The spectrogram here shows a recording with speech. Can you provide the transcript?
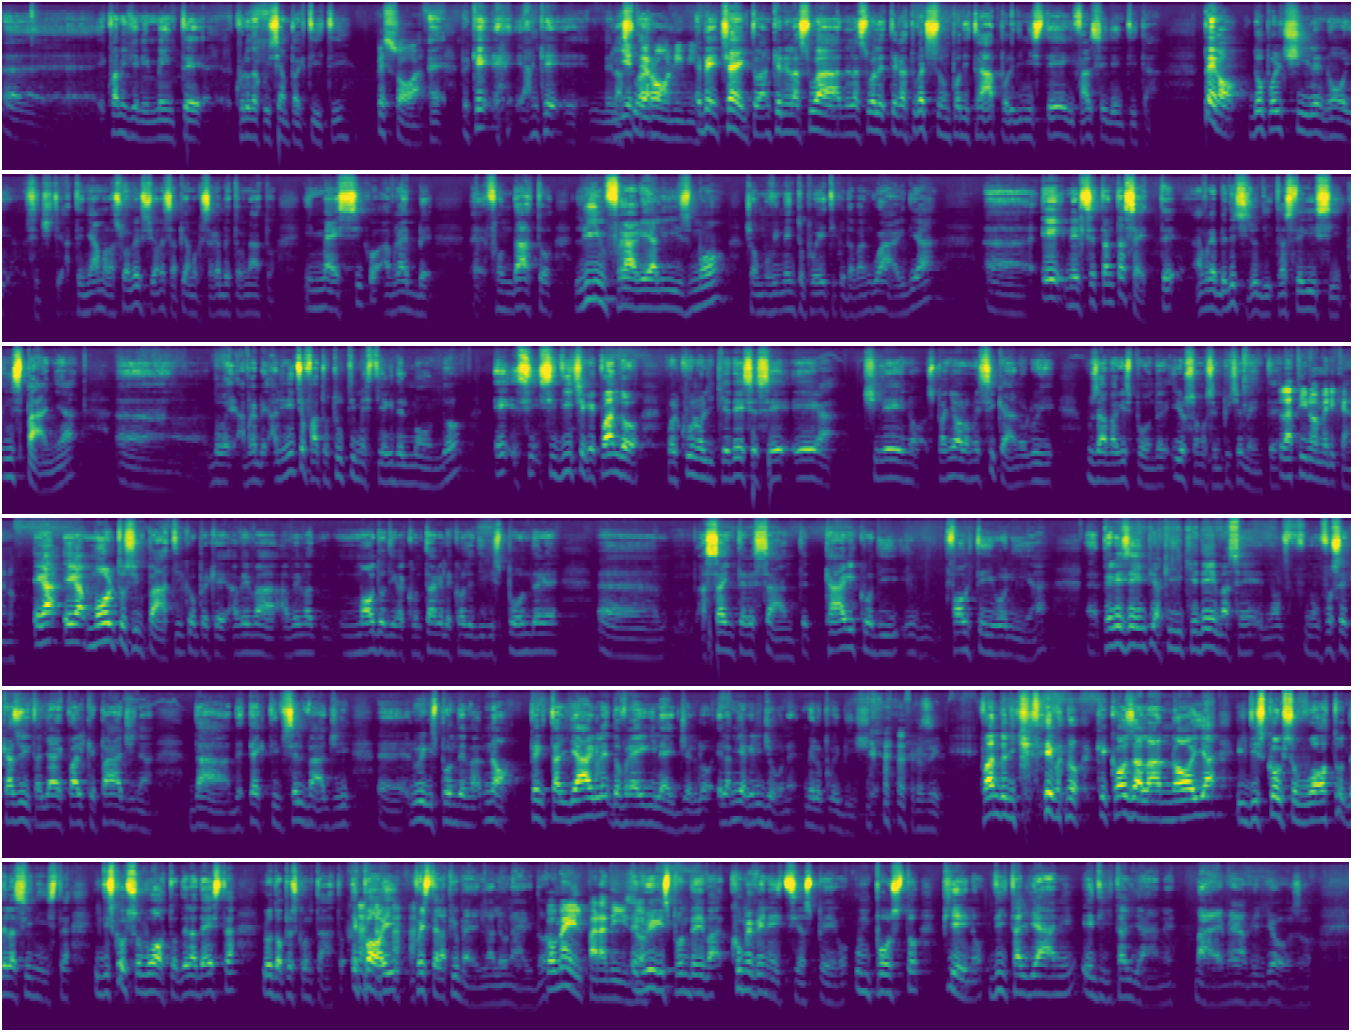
eh, e qua mi viene in mente quello da cui siamo partiti. Pessoa. Eh, perché anche eh, nella Gli sua... eteronimi. Eh beh, certo, anche nella sua, nella sua letteratura ci sono un po' di trappole, di misteri, false identità. Però dopo il Cile noi se ci atteniamo alla sua versione, sappiamo che sarebbe tornato in Messico, avrebbe eh, fondato l'infrarealismo, cioè un movimento poetico d'avanguardia, eh, e nel 77 avrebbe deciso di trasferirsi in Spagna, eh, dove avrebbe all'inizio fatto tutti i mestieri del mondo e si, si dice che quando qualcuno gli chiedesse se era cileno, spagnolo, messicano, lui usava rispondere, io sono semplicemente... Latinoamericano. Era, era molto simpatico perché aveva, aveva, un modo di raccontare le cose, di rispondere eh, assai interessante, carico di forte ironia. Eh, per esempio a chi gli chiedeva se non, non fosse il caso di tagliare qualche pagina da Detective Selvaggi, eh, lui rispondeva no, per tagliarle dovrei rileggerlo e la mia religione me lo proibisce. Così. Quando gli chiedevano che cosa la annoia, il discorso vuoto della sinistra, il discorso vuoto della destra lo do per scontato. E poi, questa è la più bella, Leonardo. Com'è il paradiso? E lui rispondeva, come Venezia, spero, un posto pieno di italiani e di italiane. Ma è meraviglioso.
